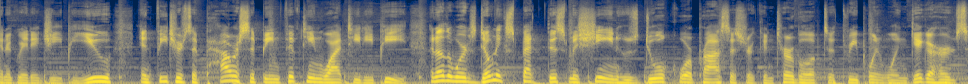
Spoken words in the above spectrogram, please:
integrated GPU and features a power-sipping 15-watt TDP. In other words, don't expect this machine, whose dual-core processor can turbo up to 3.1 GHz,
